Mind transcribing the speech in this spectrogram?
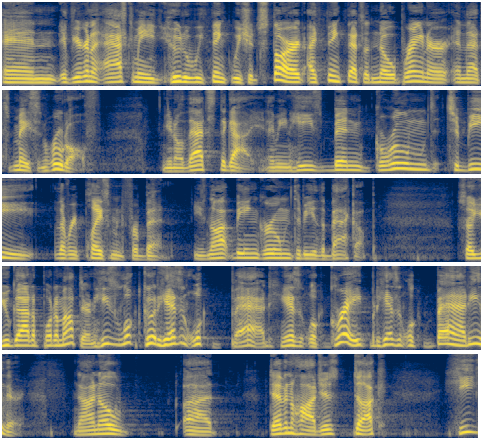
And if you're going to ask me who do we think we should start, I think that's a no brainer, and that's Mason Rudolph. You know, that's the guy. I mean, he's been groomed to be the replacement for Ben. He's not being groomed to be the backup. So you got to put him out there. And he's looked good. He hasn't looked bad. He hasn't looked great, but he hasn't looked bad either. Now, I know uh, Devin Hodges, Duck, he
